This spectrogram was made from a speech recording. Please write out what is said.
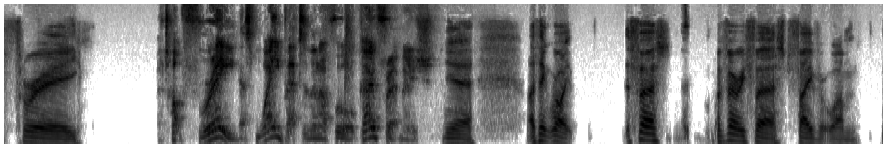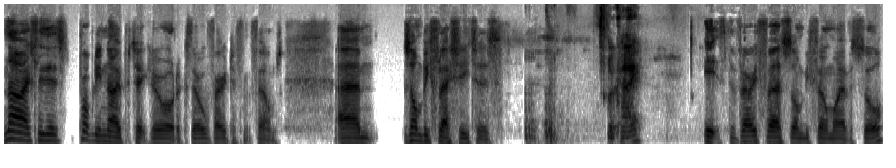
three. a top three? That's way better than I thought. Go for it, Moosh. Yeah, I think right. The first, my very first favorite one. No, actually, there's probably no particular order because they're all very different films. Um, zombie Flesh Eaters. Okay. It's the very first zombie film I ever saw.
